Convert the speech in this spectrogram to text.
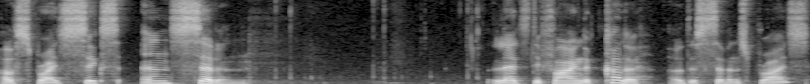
of sprites 6 and 7. Let's define the color of the 7 sprites.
